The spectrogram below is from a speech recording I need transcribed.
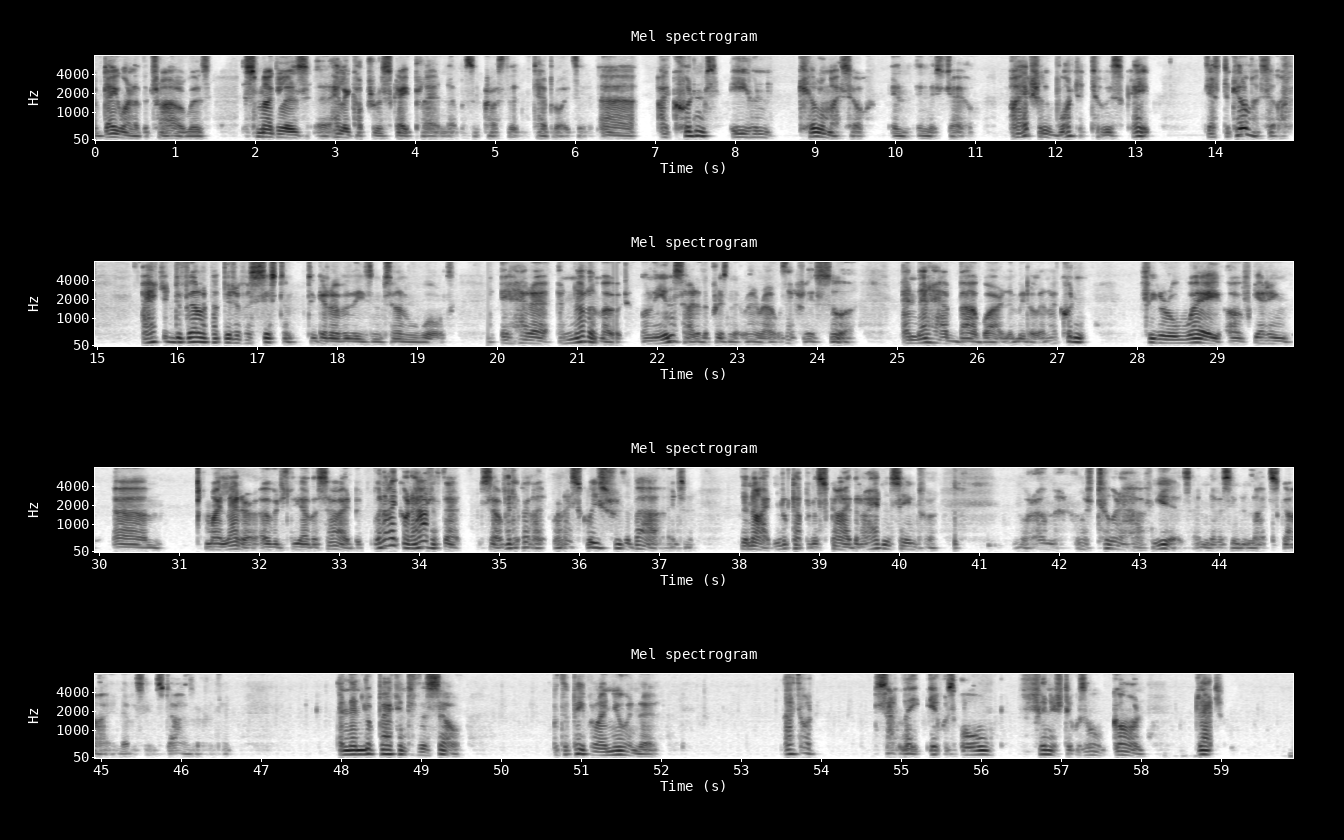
of day one of the trial was smuggler's uh, helicopter escape plan that was across the tabloids. Uh, I couldn't even kill myself in, in this jail. I actually wanted to escape just to kill myself. I had to develop a bit of a system to get over these internal walls. It had a, another moat on the inside of the prison that ran around. It was actually a sewer. And that had barbed wire in the middle. And I couldn't figure a way of getting um, my ladder over to the other side. But when I got out of that cell, when I, when I squeezed through the bar into the night and looked up at a sky that I hadn't seen for um, almost two and a half years. I'd never seen a night sky, never seen stars or anything. And then looked back into the cell with the people I knew in there. I thought suddenly it was all finished, it was all gone. That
